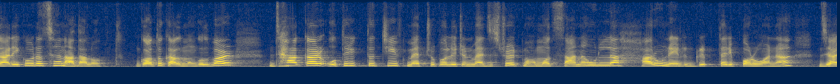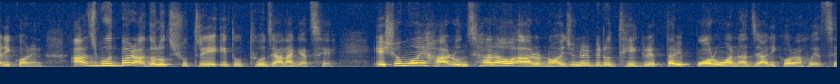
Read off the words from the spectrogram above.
জারি করেছেন আদালত। গতকাল মঙ্গলবার ঢাকার অতিরিক্ত chief metropolitan magistrate Mohammad Sanaullah হারুনের গ্রেপ্তারি পরোয়ানা জারি করেন। আজ বুধবার আদালত সূত্রে এ তথ্য জানা গেছে। এ সময় হারুন ছাড়াও আরও নয়জনের বিরুদ্ধে গ্রেপ্তারি পরোয়ানা জারি করা হয়েছে।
